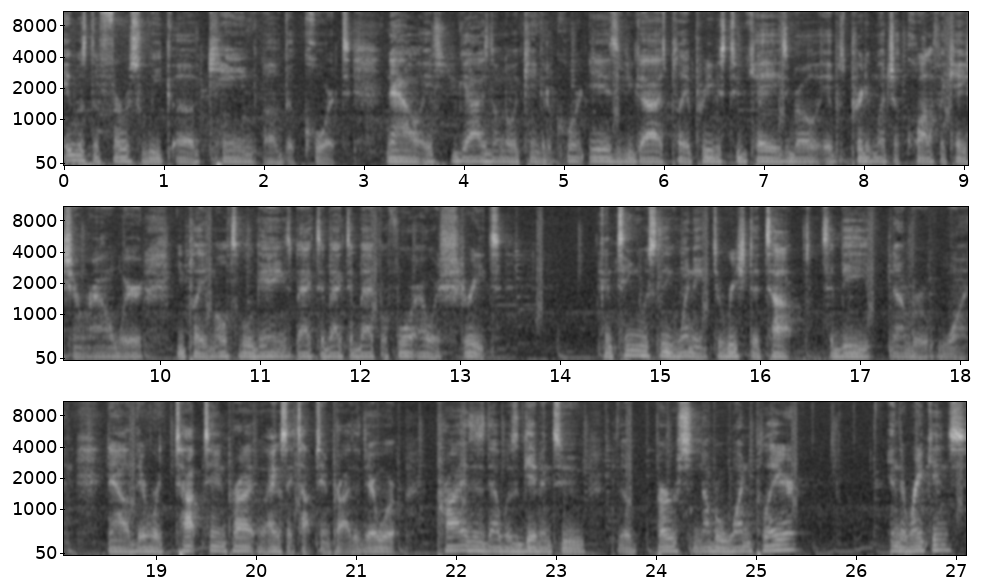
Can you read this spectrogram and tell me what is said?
It was the first week of King of the Court. Now, if you guys don't know what King of the Court is, if you guys played previous 2Ks, bro, it was pretty much a qualification round where you play multiple games back to back to back for four hours straight continuously winning to reach the top to be number one. Now there were top 10 prize, I can say top 10 prizes. There were prizes that was given to the first number one player in the rankings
